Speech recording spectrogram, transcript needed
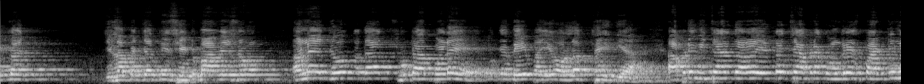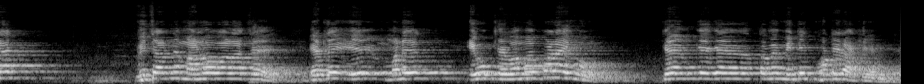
એક જ જિલ્લા પંચાયતની સીટમાં આવીશું અને જો કદાચ છૂટા પડે, તો કે બે ભાઈઓ અલગ થઈ ગયા. આપણી વિચારધારા એક જ છે, આપણે કોંગ્રેસ પાર્ટીના વિચારને માનવાવાળા છે. એટલે એ મને એવું કહેવામાં પણ આવ્યું કે એમ કે તમે મિટિંગ ખોટી રાખી એમ કે.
